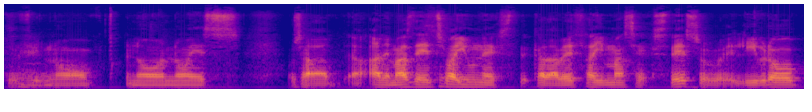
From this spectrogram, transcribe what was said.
Es decir, no, no, no es... O sea, además de hecho hay un cada vez hay más exceso. El libro,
